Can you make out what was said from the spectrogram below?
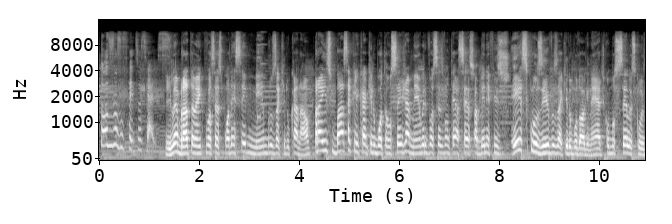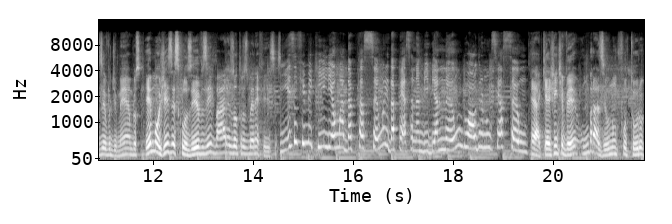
todas as nossas redes sociais. E lembrar também que vocês podem ser membros aqui do canal. Para isso, basta clicar aqui no botão botão Seja Membro e vocês vão ter acesso a benefícios exclusivos aqui do Bulldog Net, como selo exclusivo de membros, emojis exclusivos e vários outros benefícios. E esse filme aqui, ele é uma adaptação ali, da peça Namíbia Não, do Áudio Anunciação. É, aqui a gente vê um Brasil num futuro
